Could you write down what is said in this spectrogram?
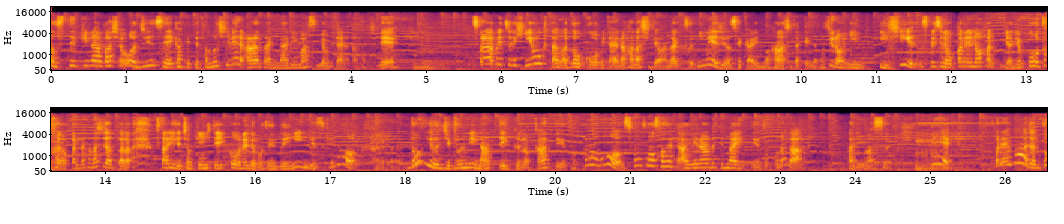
の素敵な場所を人生かけて楽しめるあなたになりますよみたいな形で、うん。それは別に費用負担がどうこうみたいな話ではなく、イメージの世界の話だけでもちろんいいし、別にお金のは、いや旅行とかのお金の話だったら、二人で貯金していこうねでも全然いいんですけど、はい。どういう自分になっていくのかっていうところを想像させてあげられてないっていうところがあります。うんで、これはじゃあど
